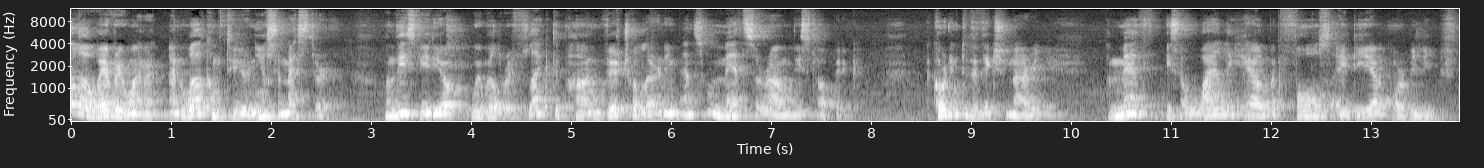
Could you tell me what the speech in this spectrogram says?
Hello everyone and welcome to your new semester. On this video we will reflect upon virtual learning and some myths around this topic. According to the dictionary, a myth is a widely held but false idea or belief.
